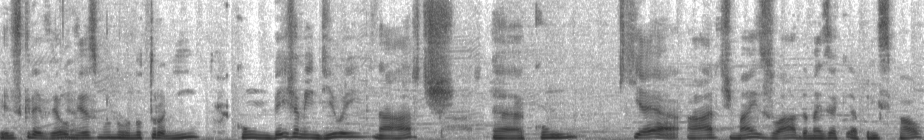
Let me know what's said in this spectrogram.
Ele escreveu É. mesmo no, no Troninho, com Benjamin Dewey na arte, é, com que é a, arte mais zoada, mas é a principal.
